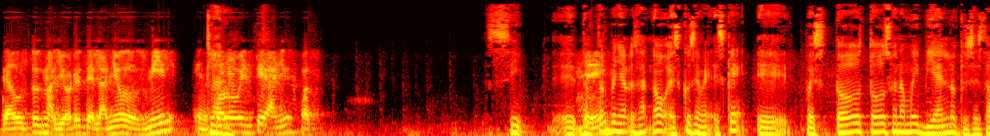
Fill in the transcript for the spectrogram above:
de, adultos mayores del año 2000 en solo 20 años. Sí, eh, doctor Peñalosa, no, escúcheme, es que eh, pues todo, todo suena muy bien lo que usted está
